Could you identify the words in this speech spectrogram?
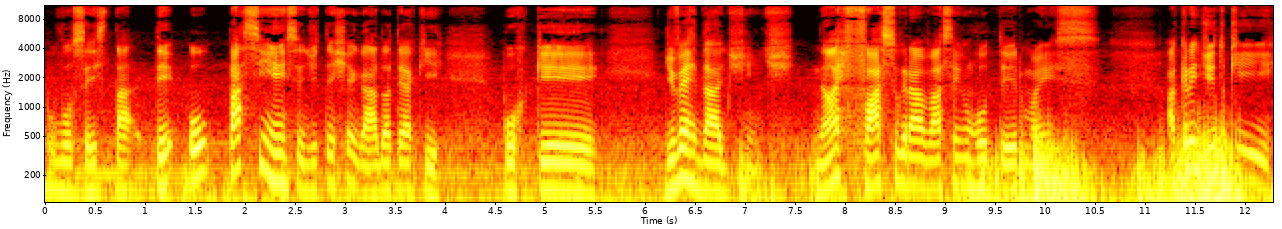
por você estar ter ou paciência de ter chegado até aqui, porque de verdade, gente, não é fácil gravar sem um roteiro, mas acredito que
